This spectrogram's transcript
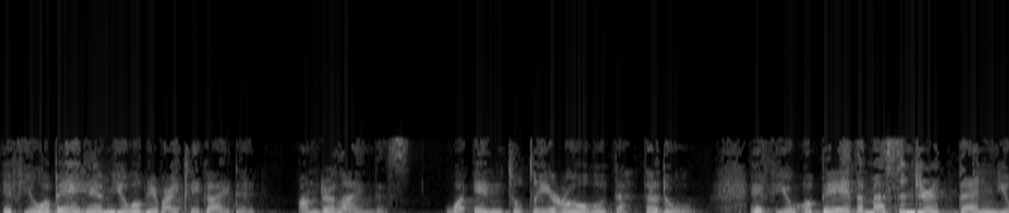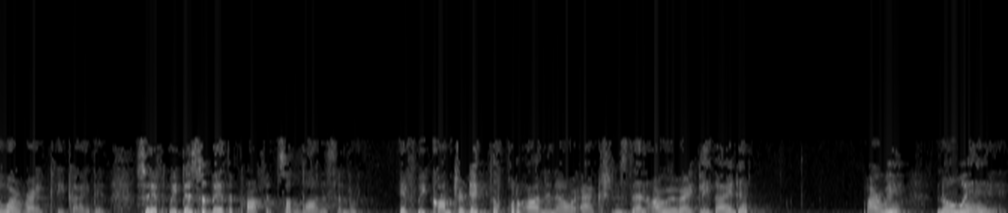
If you obey him, you will be rightly guided. Underline this. وَإِن تُطِيعُوهُ تَهْتَدُوا If you obey the messenger, then you are rightly guided. So if we disobey the Prophet ﷺ, if we contradict the Qur'an in our actions, then are we rightly guided? Are we? No way.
